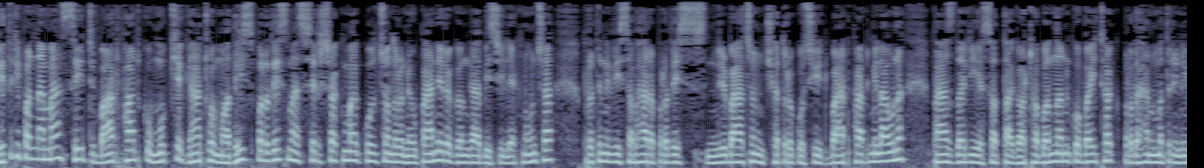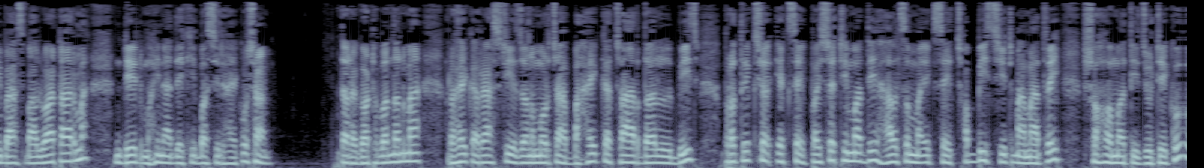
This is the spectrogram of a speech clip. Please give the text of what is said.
भित्री पन्नामा सीट बाँडफाँडको मुख्य गाँठो मध्य प्रदेशमा शीर्षकमा कुलचन्द्र नेउपाने र गंगा विशी लेख्नुहुन्छ। प्रतिनिधि सभा र प्रदेश निर्वाचन क्षेत्रको सीट बाँडफाँड मिलाउन पाँच दलीय सत्ता गठबन्धनको बैठक प्रधानमन्त्री निवास बालुवाटारमा डेढ़ महिनादेखि बसिरहेको छ। तर गठबन्धनमा रहेका राष्ट्रिय जनमोर्चा बाहेकका चार दल बीच प्रत्यक्ष एक सय पैसठी मध्ये हालसम्म एक सय छब्बीस सीटमा मात्रै सहमति जुटेको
